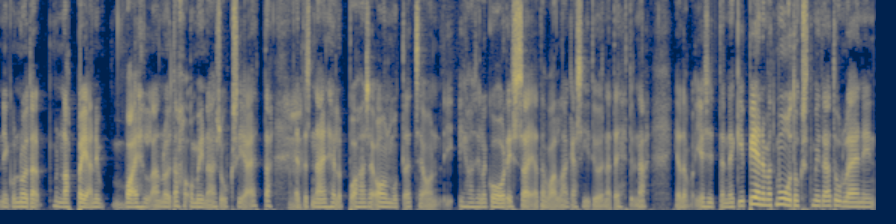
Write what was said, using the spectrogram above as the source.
niin kuin noita nappeja, niin vaihdellaan noita ominaisuuksia, että, hmm. että näin helppoahan se on, mutta että se on ihan siellä koodissa ja tavallaan käsityönä tehtynä. Ja, ja sitten nekin pienemmät muutokset, mitä tulee niin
